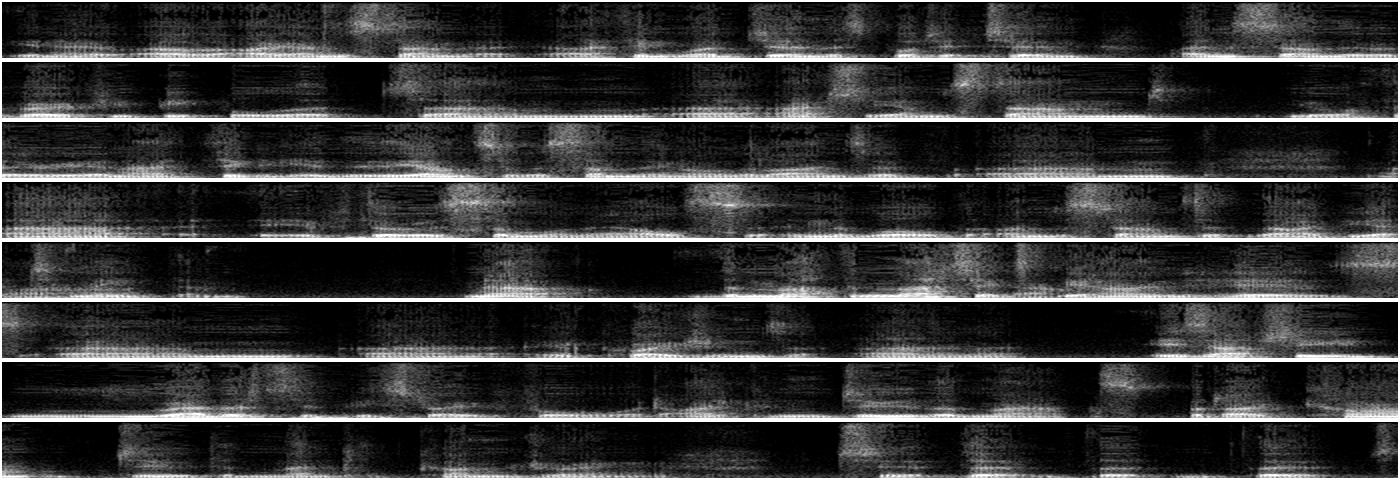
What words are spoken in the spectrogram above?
you know, oh, I understand, I think one journalist put it to him, I understand there are very few people that um, uh, actually understand your theory. And I think the answer was something along the lines of, um, uh, if there is someone else in the world that understands it, that I've yet to meet them. Now, the mathematics behind his um, uh, equations uh, is actually relatively straightforward. I can do the maths, but I can't do the mental conjuring to, that that, that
